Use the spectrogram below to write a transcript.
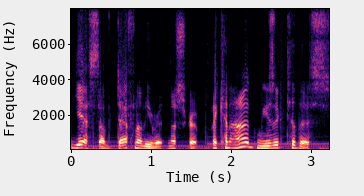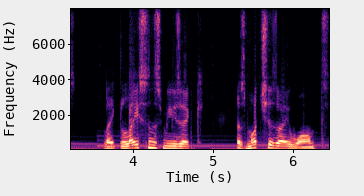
yes, I've definitely written a script. I can add music to this, like license music as much as I want,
